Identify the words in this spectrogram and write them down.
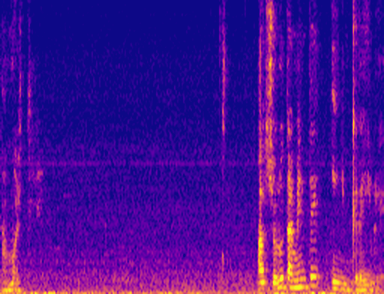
la muerte absolutamente increíble.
